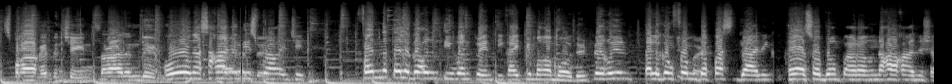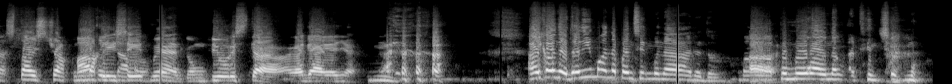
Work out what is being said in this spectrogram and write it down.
sprocket and chain, sa kanan din. Oo, nasa kanan Kanan yung din. sprocket chain. Fan na talaga ako ng T120 kahit yung mga modern. Pero yun talagang from the past galing. Kaya sobrang parang nakakaano siya, starstruck nung makita Ma-appreciate ko. mo yan. Kung purist ka, kagaya niya. Ay, ikaw na, ano yung mga napansin mo na ano doon? Mga Ah. pumukaw ng attention mo.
